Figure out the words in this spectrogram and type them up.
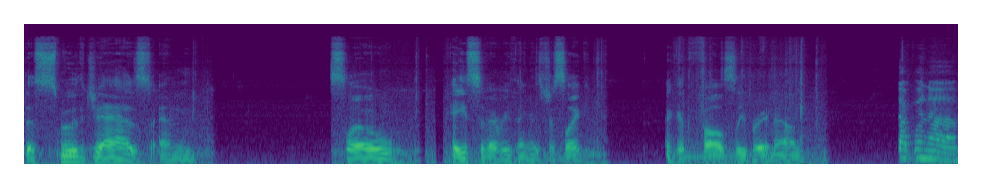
the smooth jazz and slow pace of everything is just like I could fall asleep right now. Except when uh,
